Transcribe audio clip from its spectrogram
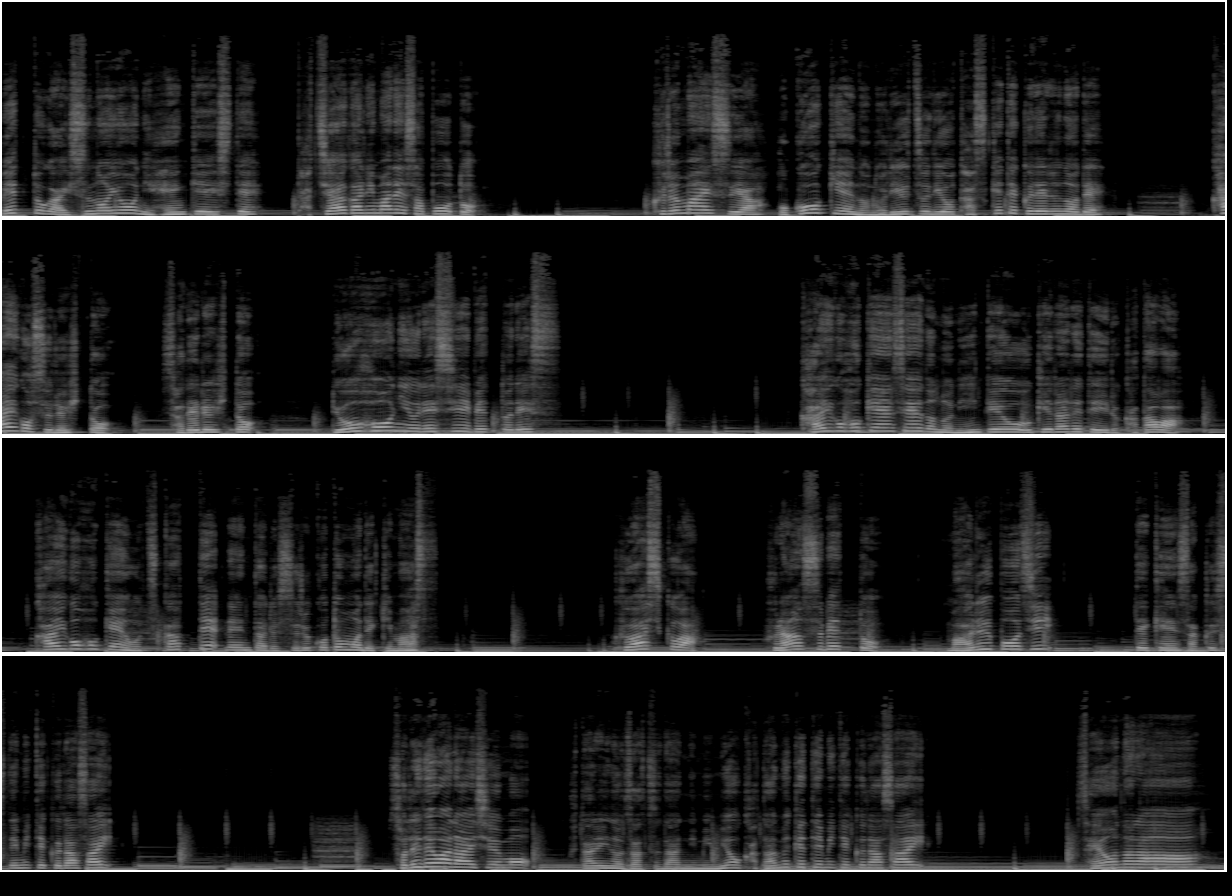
ベッドが椅子のように変形して立ち上がりまでサポート。車椅子や歩行器への乗り移りを助けてくれるので介護する人される人両方に嬉しいベッドです。介護保険制度の認定を受けられている方は介護保険を使ってレンタルすることもできます。詳しくはフランスベッドマルポジで検索してみてください。それでは来週も2人の雑談に耳を傾けてみてください。さようなら。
